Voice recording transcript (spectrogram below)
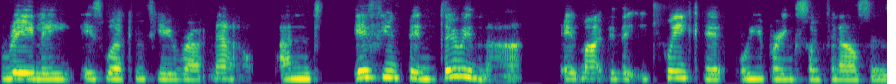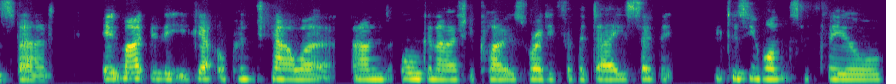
really is working for you right now and if you've been doing that it might be that you tweak it or you bring something else instead. It might be that you get up and shower and organize your clothes ready for the day so that because you want to feel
